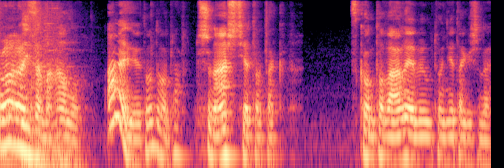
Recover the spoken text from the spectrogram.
Oj, za mało. Ale nie, to dobra. 13 to tak skontowany był, to nie tak źle.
